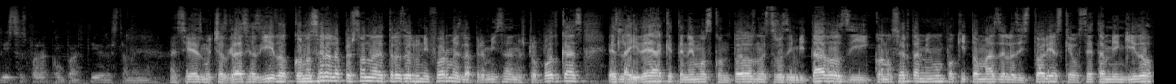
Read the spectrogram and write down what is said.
listos para compartir esta mañana. Así es, muchas gracias Guido. Conocer a la persona detrás del uniforme es la premisa de nuestro podcast, es la idea que tenemos con todos nuestros invitados y conocer también un poquito más de las historias que a usted también Guido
